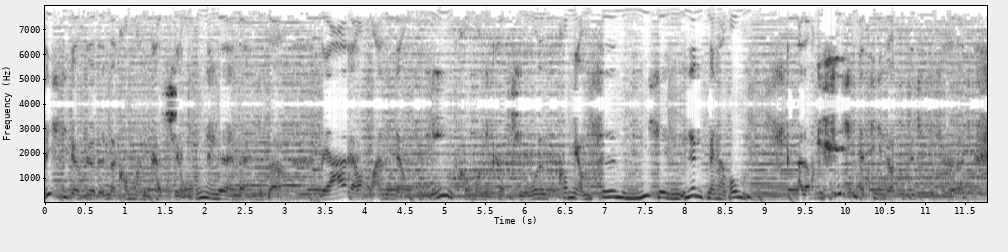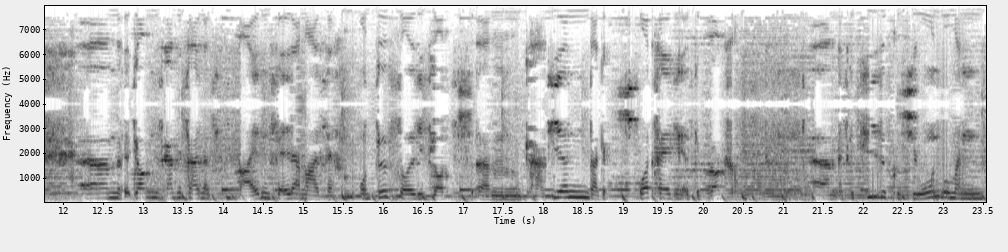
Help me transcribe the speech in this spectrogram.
wichtiger wird in der Kommunikation, in, der, in, der, in dieser Werbe, aber vor allem in der Unternehmenskommunikation, es kommen ja um Filme nicht nirgends herum, weil auch Geschichten erzählen dort so wichtig wird, ähm, glaube ich, ist ganz entscheidend, dass sich die beiden Felder mal treffen. Und das soll die Plot ähm, garantieren. Da gibt es Vorträge, es gibt Workshops, ähm, es gibt viel Diskussion, wo man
